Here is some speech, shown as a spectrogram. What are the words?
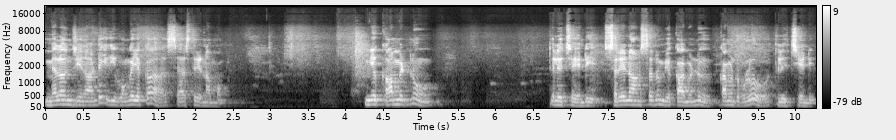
మెలంజీనా అంటే ఇది వంగ యొక్క శాస్త్రీయ నామం మీ యొక్క కామెంట్ను తెలియచేయండి. సరైన ఆన్సర్ను మీ కామెంట్ను కామెంట్ రూపంలో తెలియచేయండి.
